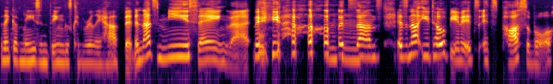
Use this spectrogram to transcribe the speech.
I think amazing things can really happen. And that's me saying that. mm-hmm. It sounds it's not utopian. It's it's possible.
